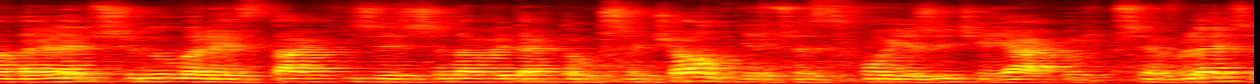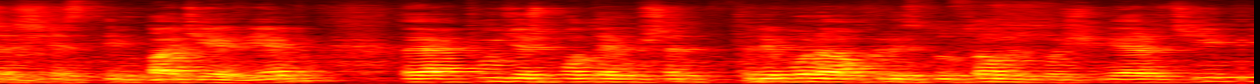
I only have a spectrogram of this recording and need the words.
A najlepszy numer jest taki, że jeszcze nawet jak to przeciągniesz przez swoje życie jakoś, przewleczesz się z tym badziewiem, to jak pójdziesz potem przed Trybunał Chrystusowy po śmierci,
